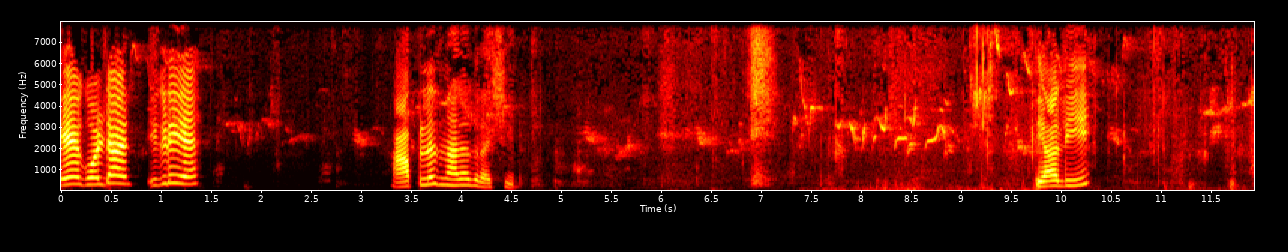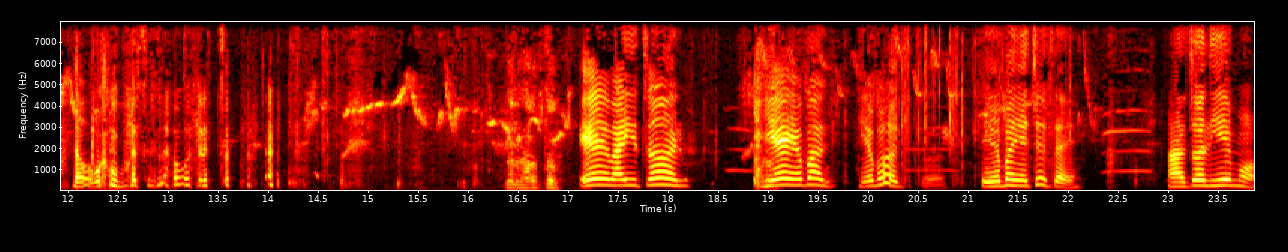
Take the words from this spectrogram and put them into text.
ए गोल्डन इकडे ये आपलंच नादात राशील ती आली चल घरात चल. ए बाई चल. ये हे बघ हे बघ. हे बघ याच्यात आहे. हा चल ये मग.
